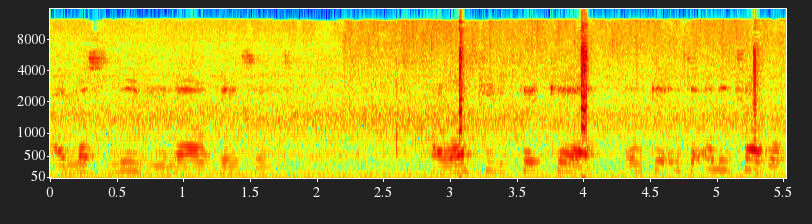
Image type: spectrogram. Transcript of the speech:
I must leave you now, Vincent. I want you to take care. Don't get into any trouble.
